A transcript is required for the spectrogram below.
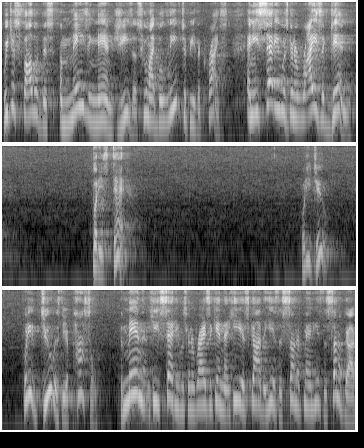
We just followed this amazing man, Jesus, whom I believe to be the Christ. And he said he was going to rise again, but he's dead. What do you do? What do you do as the apostle? The man that he said he was going to rise again, that he is God, that he is the Son of Man, he is the Son of God,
